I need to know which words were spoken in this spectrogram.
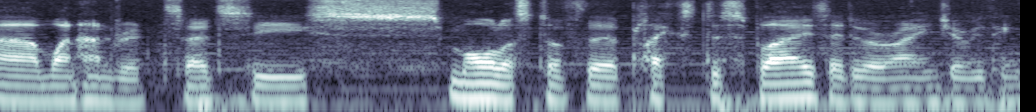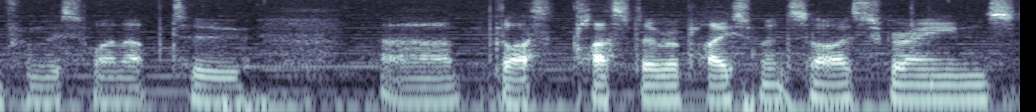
uh, 100 so it's the smallest of the Plex displays. They do arrange everything from this one up to uh, glass cluster replacement size screens.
